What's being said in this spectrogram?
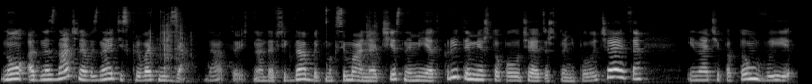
Но однозначно, вы знаете, скрывать нельзя. Да? То есть надо всегда быть максимально честными и открытыми, что получается, что не получается иначе потом вы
